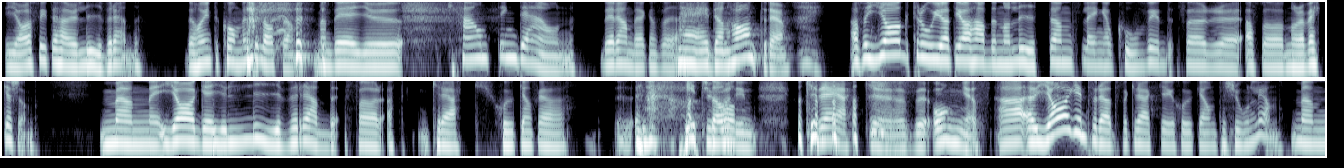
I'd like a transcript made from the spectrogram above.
Jag sitter här livrädd. Det har ju inte kommit till oss än, men det är ju counting down. Det är det enda jag kan säga. Nej, den har inte det. Alltså jag tror ju att jag hade någon liten släng av covid för eh, alltså, några veckor sedan. Men jag är ju livrädd för att kräksjukan ska hitta oss. din kräkångest. Ja, jag är inte så rädd för kräksjukan personligen, men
